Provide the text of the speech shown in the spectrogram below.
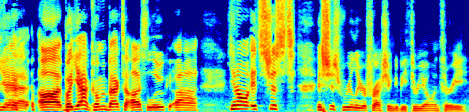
yeah. Uh, but yeah, coming back to us, Luke. Uh, you know, it's just it's just really refreshing to be 3-0 and 3.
